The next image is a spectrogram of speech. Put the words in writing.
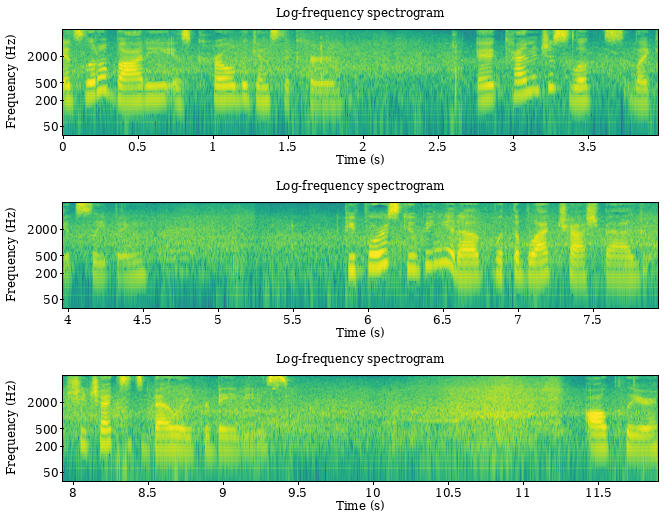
Its little body is curled against the curb. It kind of just looks like it's sleeping. Before scooping it up with the black trash bag, she checks its belly for babies. All clear.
